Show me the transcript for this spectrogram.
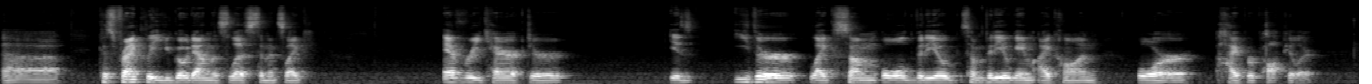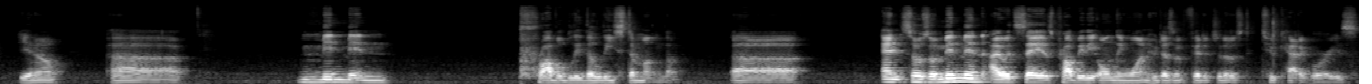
Because uh, frankly, you go down this list and it's like every character is either like some old video some video game icon or hyper popular you know uh, min min probably the least among them uh, and so so min min i would say is probably the only one who doesn't fit into those two categories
